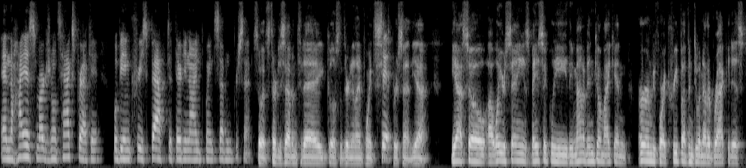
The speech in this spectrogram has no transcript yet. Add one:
and the highest marginal tax bracket will be increased back to 39.7%. So it's 37 today, goes to 39.6%. Yeah. Yeah. So uh, what you're saying is basically the amount of income I can earn before I creep up into another bracket is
